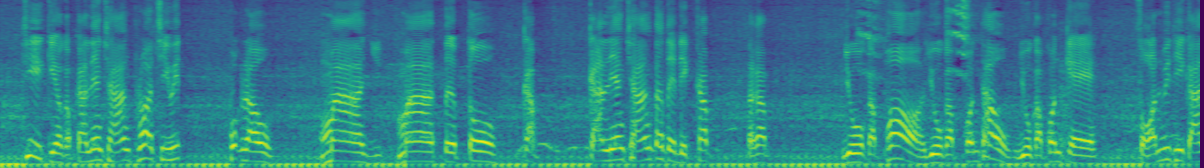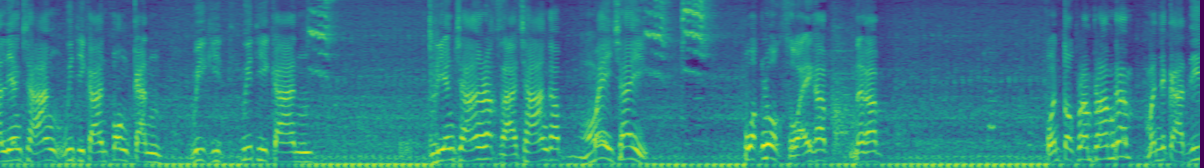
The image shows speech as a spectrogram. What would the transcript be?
ๆ ที่เกี่ยวกับการเลี้ยงช้าง เพราะชีวิตพวกเรามามาเติบโตกับการเลี้ยงช้างตั้งแต่เด็กครับนะครับ อยู่กับพ่ออยู่กับคนเฒ่า อยู่กับคนแก่สอนวิธีการเลี้ยงช้าง วิธีการป้องกันวิธีวิธีการเลี้ยงช้างรักษาช้างครับ ไม่ใช่พวกโลกสวยครับนะครับฝนตกพรำๆครับบรรยากาศดี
